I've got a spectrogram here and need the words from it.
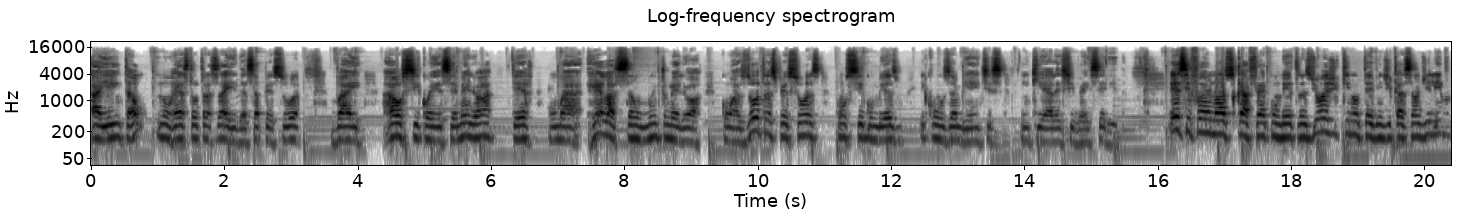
aí então não resta outra saída. Essa pessoa vai, ao se conhecer melhor, ter uma relação muito melhor com as outras pessoas, consigo mesmo e com os ambientes em que ela estiver inserida. Esse foi o nosso Café com Letras de hoje, que não teve indicação de livro,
